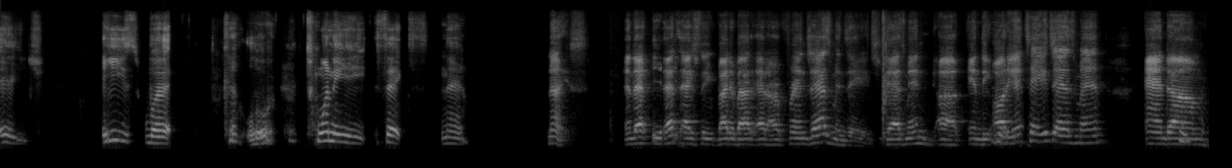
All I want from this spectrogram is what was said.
age. He's what, good Lord, 26 now. Nice. And that yeah. that's actually right about at our friend Jasmine's age. Jasmine, uh, in the audience, hey Jasmine. And um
